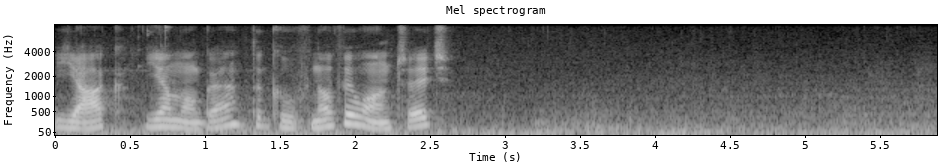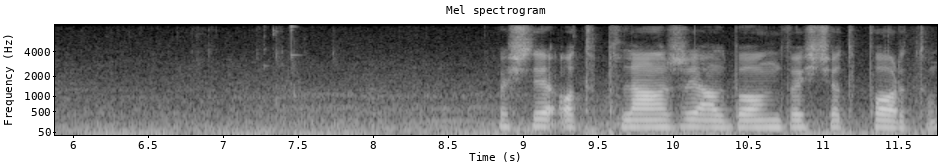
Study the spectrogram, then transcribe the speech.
Jak ja mogę to gówno wyłączyć? Wejście od plaży albo wejście od portu.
